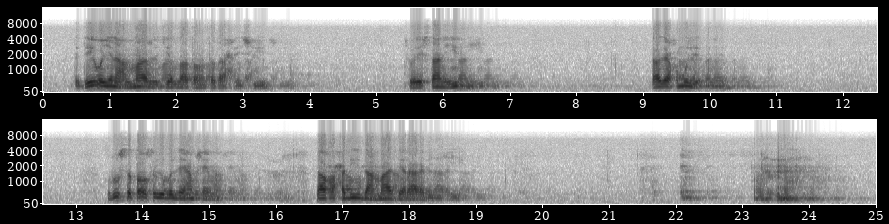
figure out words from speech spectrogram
د دې وجنه عمار رضی الله تعالی ته دا حدیث ویو چورستان یې دی دا د حمول دی کنه روس ته تاسو یو بل دی هم خیمه دا حدیث د عمار دی راغلی دی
